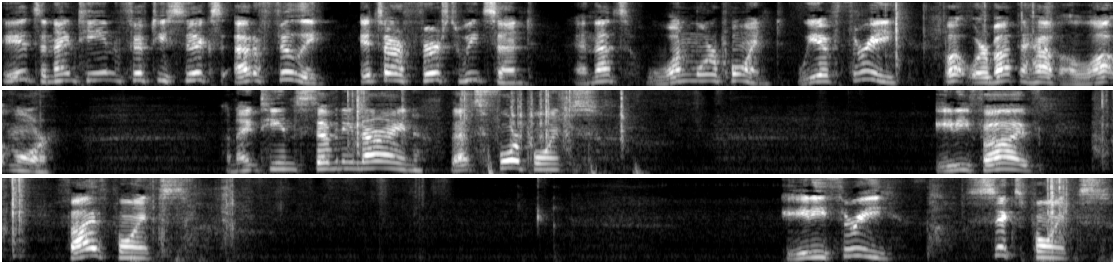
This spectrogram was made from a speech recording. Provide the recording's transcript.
It's a 1956 out of Philly. It's our first wheat cent, and that's one more point. We have three, but we're about to have a lot more. A 1979, that's four points. 85, five points. 83, six points.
